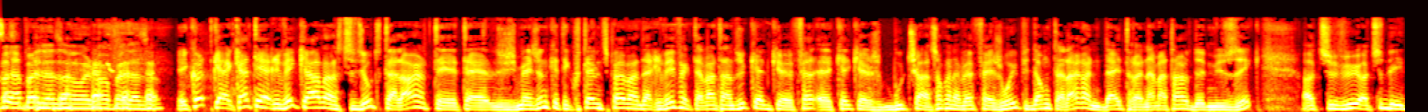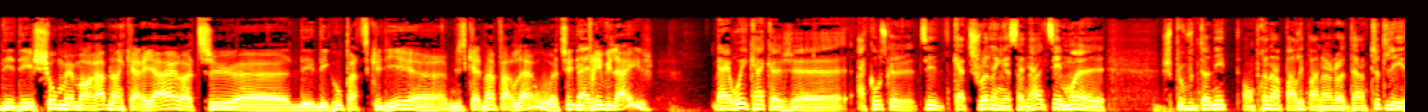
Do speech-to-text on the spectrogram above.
je me ça? rappelle de ça, ouais, je me rappelle de ça. Écoute, quand, quand t'es arrivé, Carl, en studio tout à l'heure, j'imagine que t'écoutais un petit peu avant d'arriver, fait que t'avais entendu quelques euh, quelques bouts de chansons qu'on avait fait jouer, puis donc t'as l'air d'être un amateur de musique. As-tu vu, as-tu des, des, des shows mémorables en carrière? As-tu euh, des, des goûts particuliers euh, musicalement parlant, ou as-tu des Privilèges? Ben oui, quand que je, à cause que, tu sais, quand tu jouais dans nationale, tu sais, moi, je peux vous donner, on pourrait en parler pendant un temps, toutes les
